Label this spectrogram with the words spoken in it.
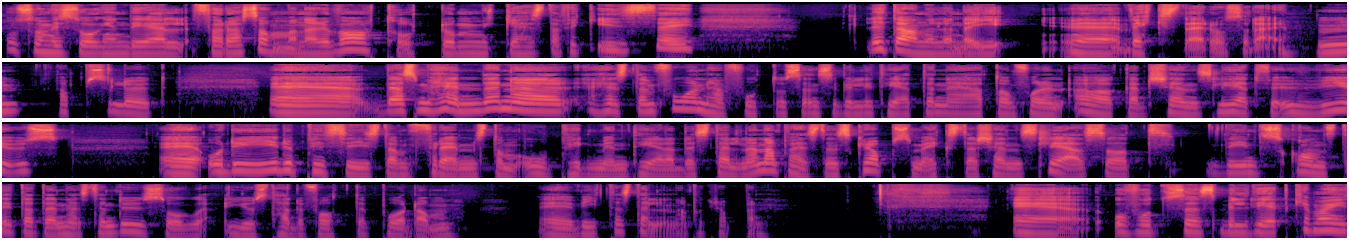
Och som vi såg en del förra sommaren när det var torrt och mycket hästar fick i sig lite annorlunda eh, växter och sådär. Mm, absolut. Eh, det som händer när hästen får den här fotosensibiliteten är att de får en ökad känslighet för UV-ljus. Eh, och det är ju precis de främst de opigmenterade ställena på hästens kropp som är extra känsliga. Så att det är inte så konstigt att den hästen du såg just hade fått det på de eh, vita ställena på kroppen. Eh, och fotosensibilitet kan man ju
